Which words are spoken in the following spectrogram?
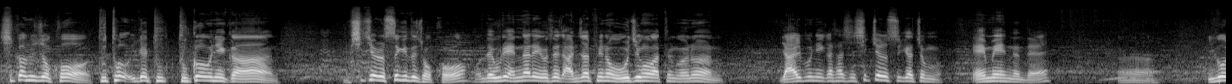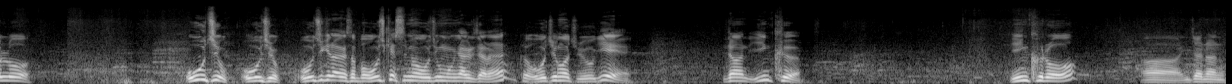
식감도 좋고 두터 이게 두, 두꺼우니까 식재료 쓰기도 좋고. 근데 우리 옛날에 요새 안 잡히는 오징어 같은 거는 얇으니까 사실 식재료 쓰기가 좀 애매했는데. 어, 이걸로 오죽 오죽 오죽이라 해서 뭐 오죽했으면 오죽 먹냐 그러잖아요? 그 오징어 죽이 이런 잉크. 잉크로 어 이제는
